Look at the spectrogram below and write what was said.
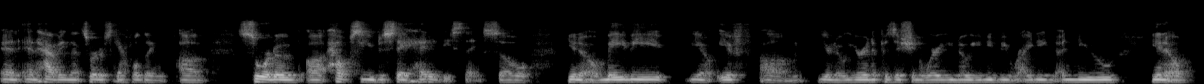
and and having that sort of scaffolding um, sort of uh, helps you to stay ahead of these things. So you know maybe you know if um, you know you're in a position where you know you need to be writing a new you know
